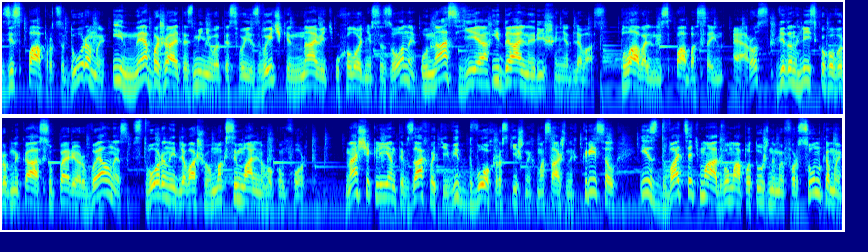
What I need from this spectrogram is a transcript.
зі спа-процедурами і не бажаєте змінювати свої звички навіть у холодні сезони, у нас є ідеальне рішення для вас: плавальний спа-басейн Eros від англійського виробника Superior Wellness, створений для вашого максимального комфорту. Наші клієнти в захваті від двох розкішних масажних крісел із 22 потужними форсунками,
